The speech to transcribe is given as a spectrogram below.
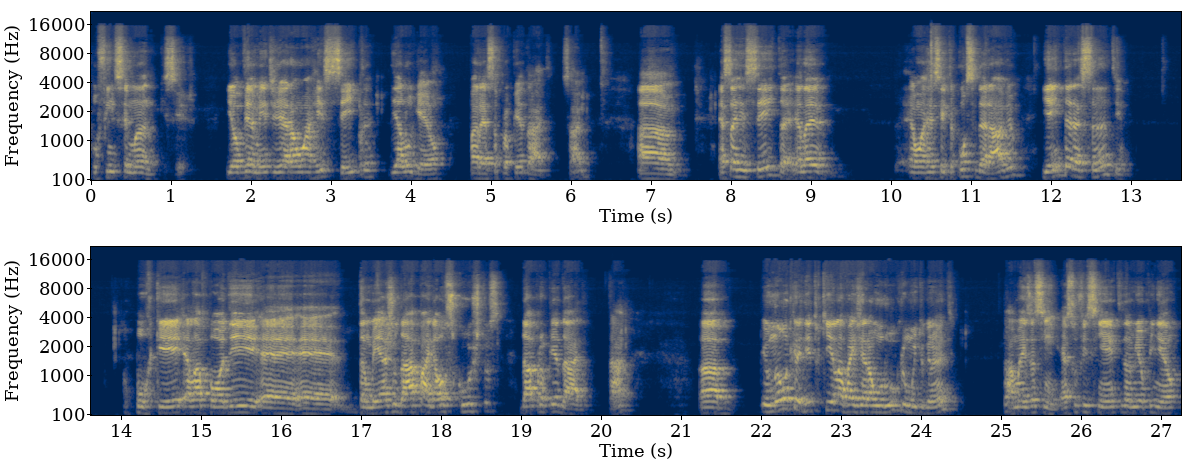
por fim de semana, que seja. E, obviamente, gerar uma receita de aluguel para essa propriedade, sabe? Uh, essa receita, ela é, é uma receita considerável e é interessante porque ela pode é, é, também ajudar a pagar os custos da propriedade, tá? Uh, eu não acredito que ela vai gerar um lucro muito grande, tá? Mas assim é suficiente, na minha opinião,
